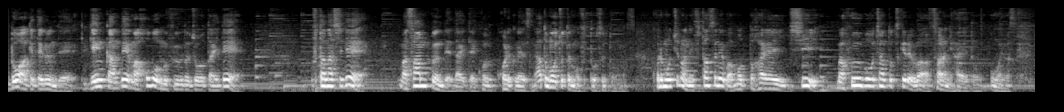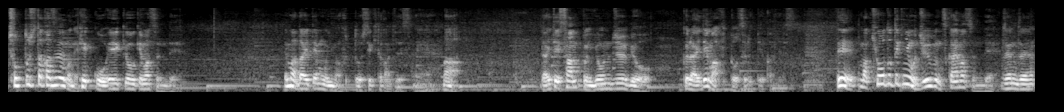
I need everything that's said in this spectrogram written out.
ドア開けてるんで玄関でまあほぼ無風の状態で蓋なしで、まあ、3分で大体これくらいですね。あともうちょっとでも沸騰すると思います。これもちろんね蓋すればもっと早いし、まあ、風防をちゃんとつければさらに早いと思います。ちょっとした風でもね結構影響を受けますんで。でまあ大体もう今沸騰してきた感じですね。まあ大体3分40秒くらいでまあ沸騰するっていう感じです。で、まあ、強度的にも十分使えますんで全然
